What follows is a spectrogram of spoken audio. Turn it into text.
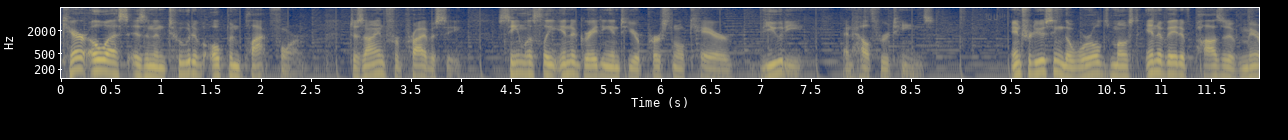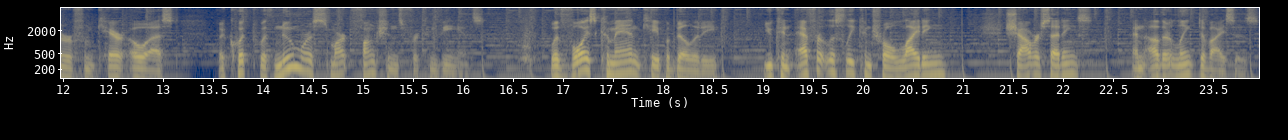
CareOS is an intuitive open platform designed for privacy, seamlessly integrating into your personal care, beauty, and health routines. Introducing the world's most innovative Poseidon mirror from CareOS, equipped with numerous smart functions for convenience. With voice command capability, you can effortlessly control lighting, shower settings, and other link devices.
